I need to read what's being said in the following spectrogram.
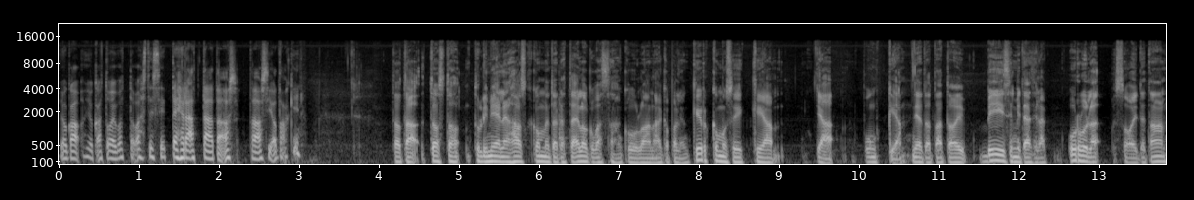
joka, joka toivottavasti sitten herättää taas, taas jotakin. Tuosta tota, tuli mieleen hauska kommentoida, että elokuvassahan kuullaan aika paljon kirkkomusiikkia ja punkkia. Ja tota, toi biisi, mitä siellä uruilla soitetaan,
